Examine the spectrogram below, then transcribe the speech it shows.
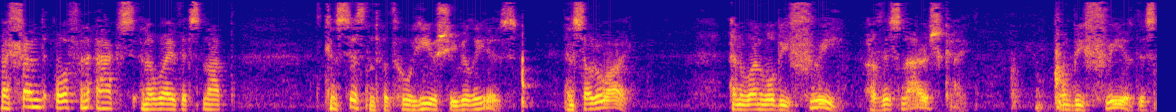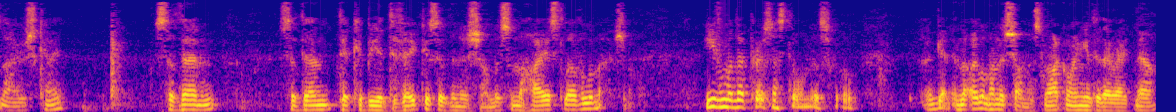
My friend often acts in a way that's not consistent with who he or she really is. And so do I. And one will be free of this narishkeit. One will be free of this narishkeit. So then, so then there could be a dvekus of the neshamas on the highest level imaginable. Even when that person is still in this world. Again, in the Olam HaNeshamas, not going into that right now.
